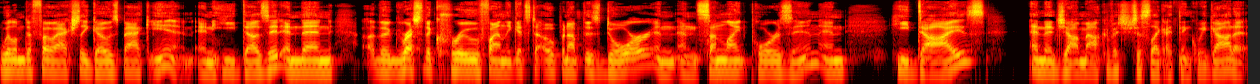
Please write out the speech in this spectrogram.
Willem Dafoe actually goes back in, and he does it, and then uh, the rest of the crew finally gets to open up this door, and and sunlight pours in, and he dies. And then John Malkovich just like, I think we got it.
